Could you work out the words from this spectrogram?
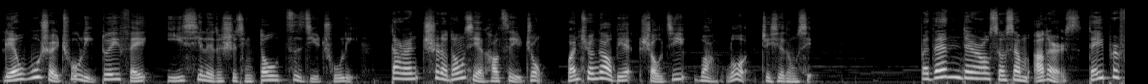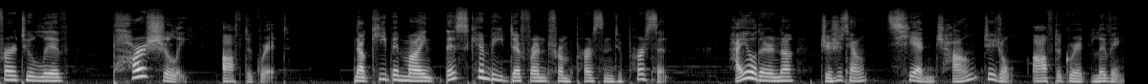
连污水处理、堆肥一系列的事情都自己处理。当然，吃的东西也靠自己种，完全告别手机、网络这些东西。But then there are also some others. They prefer to live partially off the grid. Now keep in mind, this can be different from person to person. 还有的人呢，只是想浅尝这种 off the grid living，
